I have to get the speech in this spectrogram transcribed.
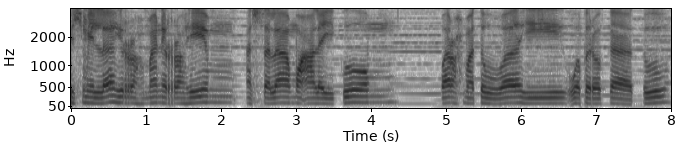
Bismillahirrahmanirrahim. Assalamualaikum warahmatullahi wabarakatuh.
